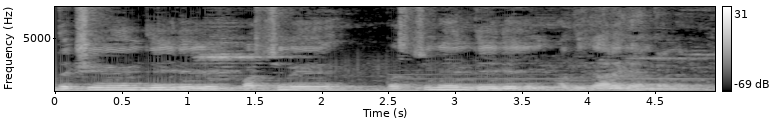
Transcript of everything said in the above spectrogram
ദക്ഷിണേന്ത്യയിലെയും പശ്ചിമേ പശ്ചിമേന്ത്യയിലെയും അധികാര കേന്ദ്രങ്ങൾ.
